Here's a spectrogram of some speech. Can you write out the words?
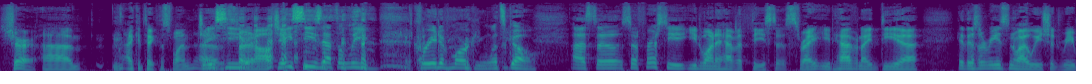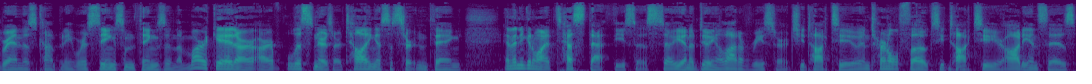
sure um, i could take this one uh, JC, start off. JC's at the lead. Creative marketing. Let's go. Uh, so, so first, you, you'd want to have a thesis, right? You'd have an idea. Hey, there's a reason why we should rebrand this company. We're seeing some things in the market. Our, our listeners are telling us a certain thing, and then you're going to want to test that thesis. So you end up doing a lot of research. You talk to internal folks. You talk to your audiences,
